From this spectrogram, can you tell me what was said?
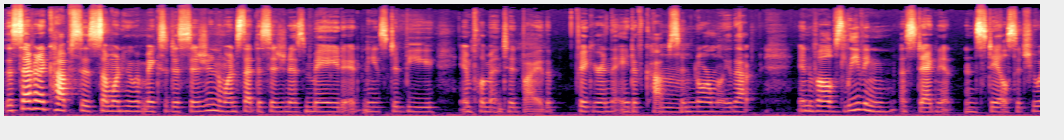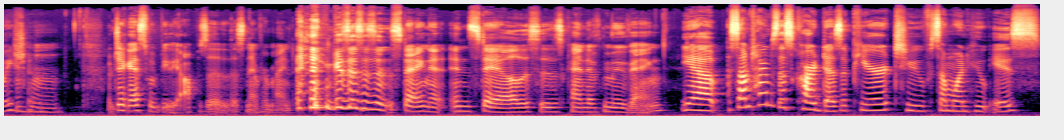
the Seven of Cups is someone who makes a decision. Once that decision is made, it needs to be implemented by the figure in the Eight of Cups, Mm. and normally that involves leaving a stagnant and stale situation. Mm-hmm. Which I guess would be the opposite of this. Never mind, because this isn't stagnant and stale. This is kind of moving. Yeah, sometimes this card does appear to someone who is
